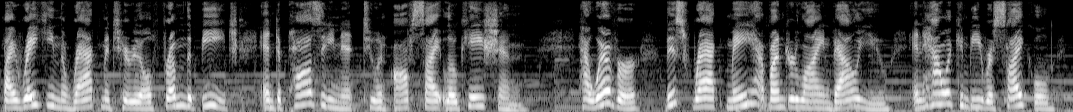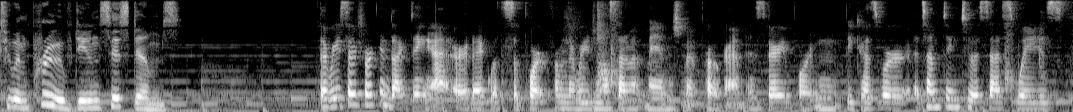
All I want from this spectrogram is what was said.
by raking the wrack material from the beach and depositing it to an off site location. However, this wrack may have underlying value in how it can be recycled to improve dune systems. The research we're conducting at ERDC with support from the Regional Sediment Management Program is very important because we're attempting to assess ways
